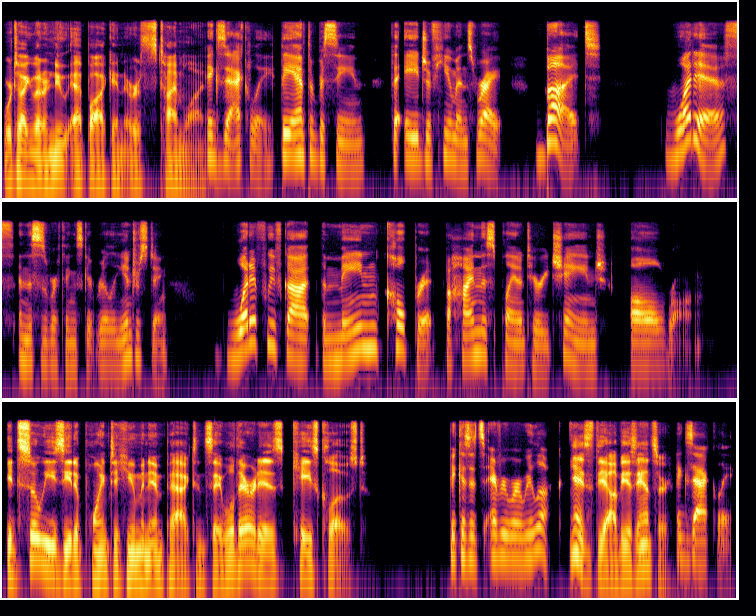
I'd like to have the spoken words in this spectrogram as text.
We're talking about a new epoch in Earth's timeline. Exactly. The Anthropocene, the age of humans, right. But what if, and this is where things get really interesting, what if we've got the main culprit behind this planetary change all wrong? It's so easy to point to human impact and say, well, there it is, case closed. Because it's everywhere we look. Yeah, it's the obvious answer. Exactly.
